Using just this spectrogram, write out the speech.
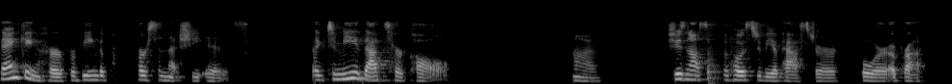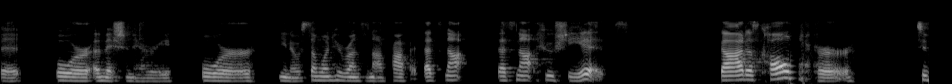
thanking her for being the person that she is like to me that's her call. Uh, she's not supposed to be a pastor or a prophet or a missionary or you know someone who runs a nonprofit. That's not that's not who she is. God has called her to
